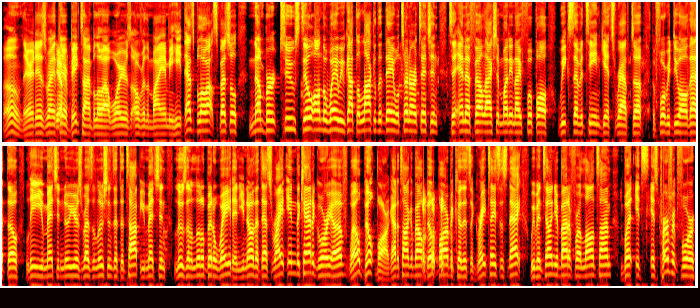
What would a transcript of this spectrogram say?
Boom. There it is right yep. there. Big time blowout Warriors over the Miami Heat. That's blowout special number two. Still on the way. We've got the lock of the day. We'll turn our attention to NFL action. Monday Night Football Week 17 gets wrapped up. Before we do all that, though, Lee, you mentioned New Year's resolutions at the top. You mentioned losing a little bit of weight, and you know that that's right in the category of, well, Built Bar. Got to talk about Built Bar because it's a great tasting snack. We've been telling you about it for a long time, but it's it's perfect for,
